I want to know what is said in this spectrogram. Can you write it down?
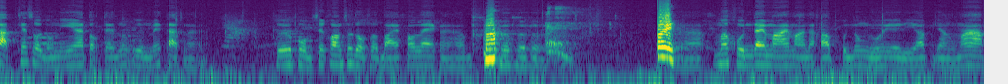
ตัดแค่ส่วนตรงนี้ตกแต่ตรงอื่นไม่ตัดนะ คือผมใช้ความสะดวกสบายเข้าแรกนะครับ เฮ้ย นะฮะเมื่อคุณได้ไม้มานะครับ คุณต้องรู้ให้ดีครับ อย่างมาก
